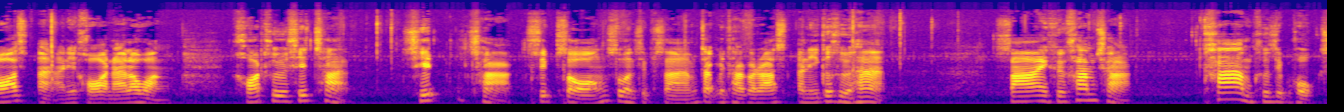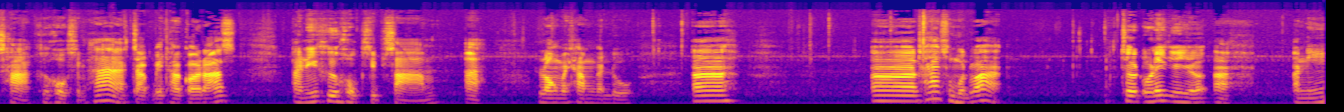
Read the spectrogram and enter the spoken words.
อสอะอันนี้คอสนะระวังคอสคือชิดฉากชิดฉากสิบสองส่วนสิบสามจากพีทากรัส อันนี้ก็คือห้าไซคือข้ามฉากข้ามคือสิบหกฉากคือหกสิบห้าจากพีทากรัส อันนี้คือหกสิบสามอะลองไปทำกันดูอ่าอ่าถ้าสมมติว่าเจอตัวเลขเยอะๆอะอันนี้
